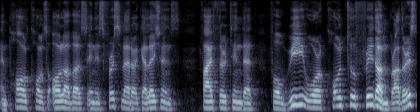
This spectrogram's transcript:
And Paul calls all of us in his first letter, Galatians 5:13, that for we were called to freedom, brothers.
